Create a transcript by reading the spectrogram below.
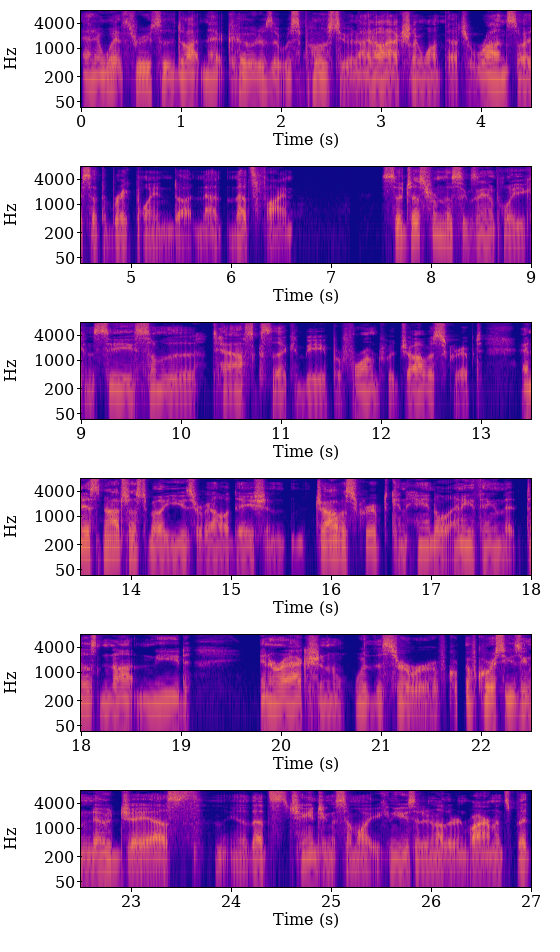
and it went through to the .NET code as it was supposed to. And I don't actually want that to run, so I set the breakpoint in .NET, and that's fine. So just from this example, you can see some of the tasks that can be performed with JavaScript. And it's not just about user validation. JavaScript can handle anything that does not need interaction with the server. Of, co of course, using Node.js, you know, that's changing somewhat. You can use it in other environments, but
